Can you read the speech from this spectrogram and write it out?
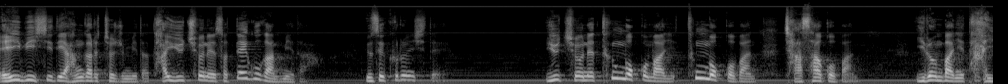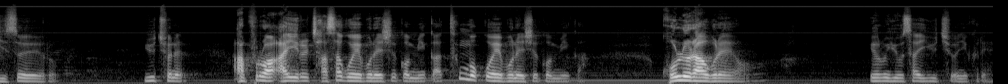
A, B, C, D 안 가르쳐 줍니다. 다 유치원에서 떼고 갑니다. 요새 그런 시대예요. 유치원에 특목고반, 특목고반, 자사고반 이런 반이 다 있어요, 여러분. 유치원에 앞으로 아이를 자사고에 보내실 겁니까? 특목고에 보내실 겁니까? 고르라고 그래요. 여러분 요사이 유치원이 그래요.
